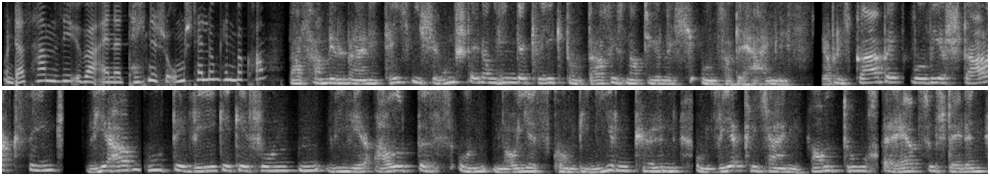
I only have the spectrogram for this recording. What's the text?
Und das haben Sie über eine technische Umstellung hinbekommen? Das haben wir über eine technische Umstellung hingekriegt und das ist natürlich unser Geheimnis. Aber ich glaube, wo wir stark sind, wir haben gute Wege gefunden, wie wir Altes und Neues kombinieren können, um wirklich ein Handtuch herzustellen,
